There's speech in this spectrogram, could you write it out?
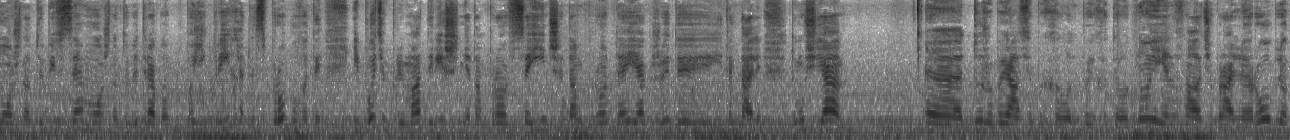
можна, тобі все можна. Тобі треба приїхати, спробувати і потім приймати рішення там про все інше, там про те, як жити і так далі. Тому що я. Е, Дуже боялася поїхати одною, я не знала, чи правильно я роблю.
